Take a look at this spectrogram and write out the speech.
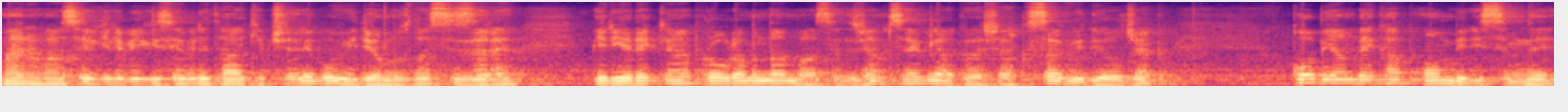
Merhaba sevgili bilgi sevgili takipçileri. Bu videomuzda sizlere bir yedekleme programından bahsedeceğim. Sevgili arkadaşlar kısa bir video olacak. Gobian Backup 11 isimli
